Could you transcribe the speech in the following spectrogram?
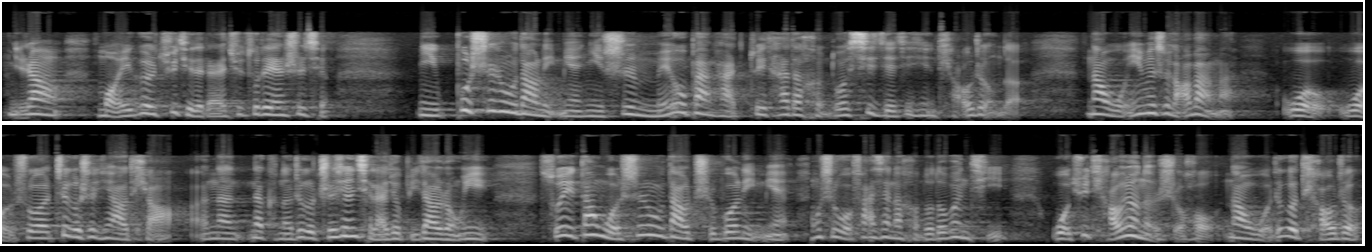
你让某一个具体的人去做这件事情。你不深入到里面，你是没有办法对它的很多细节进行调整的。那我因为是老板嘛，我我说这个事情要调啊，那那可能这个执行起来就比较容易。所以当我深入到直播里面，同时我发现了很多的问题，我去调整的时候，那我这个调整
